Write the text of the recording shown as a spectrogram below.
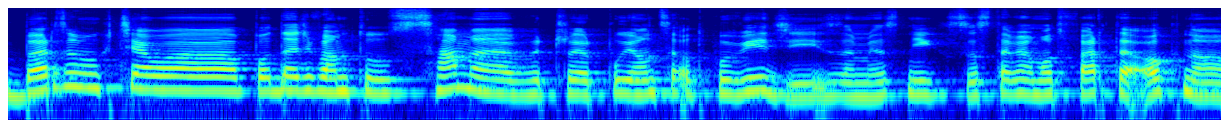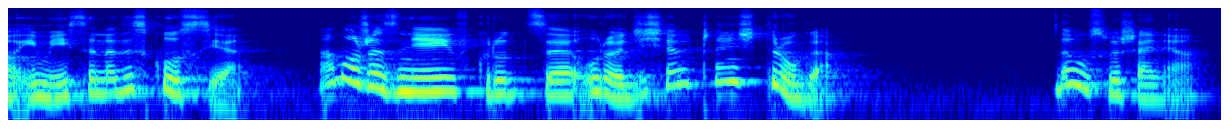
Bardzo bym chciała podać Wam tu same wyczerpujące odpowiedzi, zamiast nich zostawiam otwarte okno i miejsce na dyskusję. A może z niej wkrótce urodzi się część druga. Do usłyszenia.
